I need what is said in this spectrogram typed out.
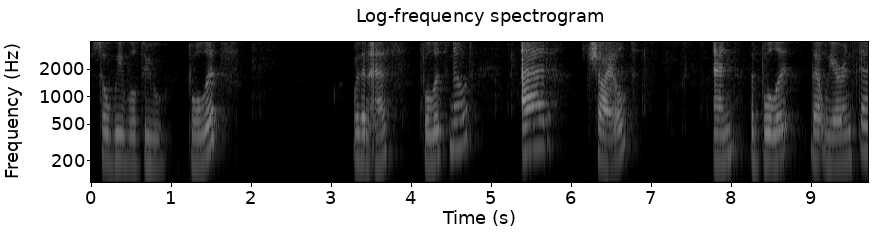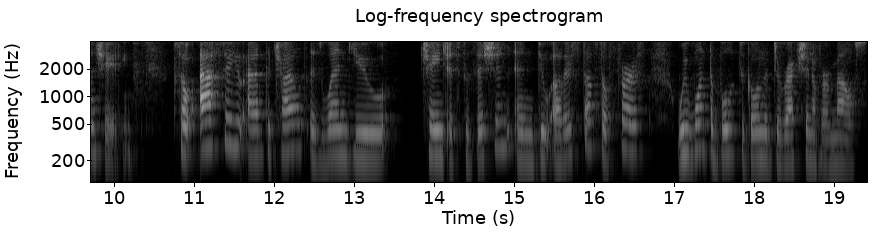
So we will do bullets with an S, bullets node, add child, and the bullet that we are instantiating. So after you add the child is when you change its position and do other stuff. So first, we want the bullet to go in the direction of our mouse.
